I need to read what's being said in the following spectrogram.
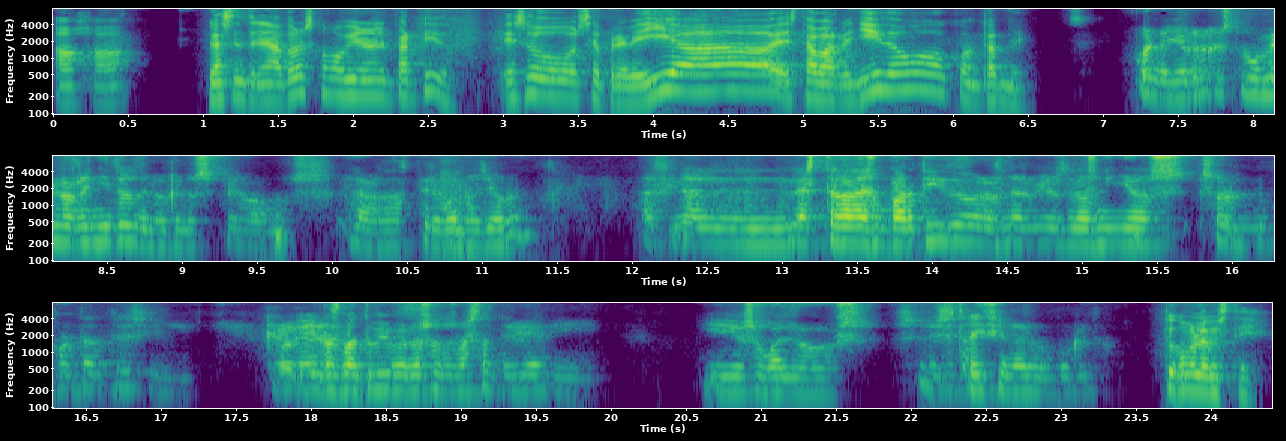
Ajá. ¿Las entrenadoras cómo vieron el partido? ¿Eso se preveía? ¿Estaba reñido? Contadme. Bueno, yo creo que estuvo menos reñido de lo que nos esperábamos, la verdad. Pero bueno, yo al final la estrada es un partido, los nervios de los niños son importantes y creo que los mantuvimos nosotros bastante bien y, y ellos igual los, les traicionaron un poquito. ¿Tú cómo lo viste?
